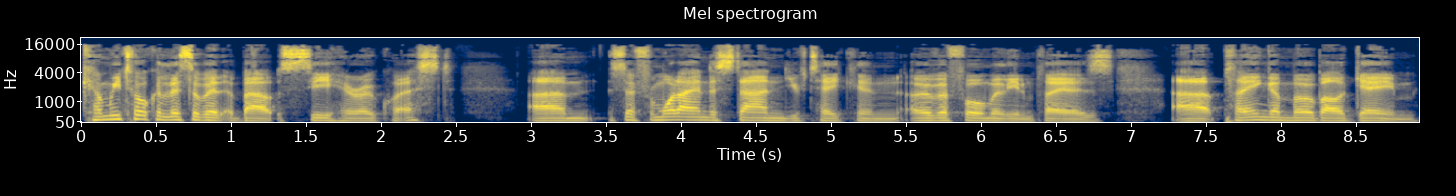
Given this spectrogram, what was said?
can we talk a little bit about Sea Hero Quest? Um, so from what I understand, you've taken over 4 million players uh, playing a mobile game.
